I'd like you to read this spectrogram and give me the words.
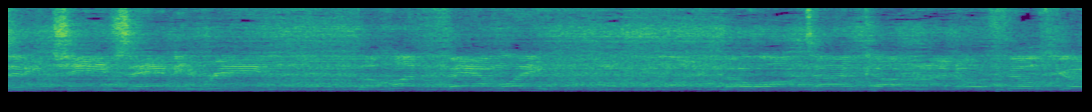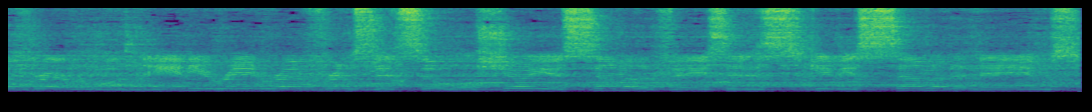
City Chiefs, Andy Reid, the Hunt family. It's been a long time coming, and I know it feels good for everyone. Andy Reid referenced it, so we'll show you some of the faces, give you some of the names.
